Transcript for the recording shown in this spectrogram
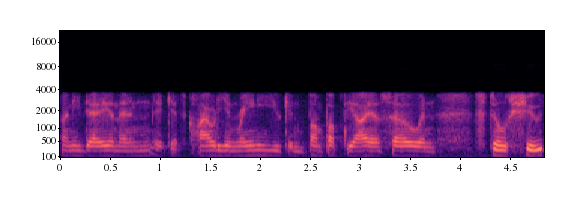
sunny day and then it gets cloudy and rainy, you can bump up the ISO and still shoot.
